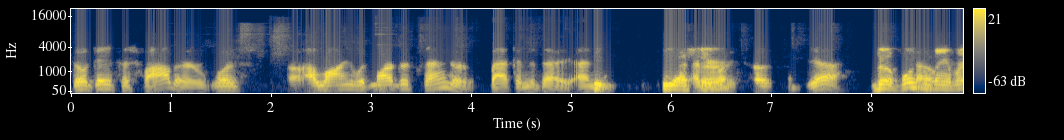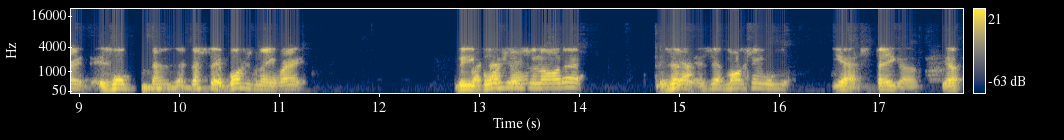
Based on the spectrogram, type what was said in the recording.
Bill Gates' father was uh, aligned with Margaret Sanger back in the day, and Yes, sir. knows. Yeah, The abortion So- thing, right? Is that that's, that's the abortion thing, right? The What's that, abortions James? and all that. Is that Yeah. is that marketing? Yes, there you go. Yep.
